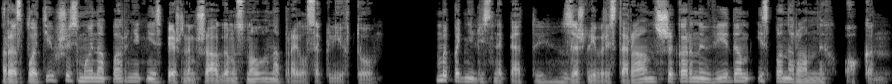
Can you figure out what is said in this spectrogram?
Расплатившись, мой напарник неспешным шагом снова направился к лифту. Мы поднялись на пятый, зашли в ресторан с шикарным видом из панорамных окон.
